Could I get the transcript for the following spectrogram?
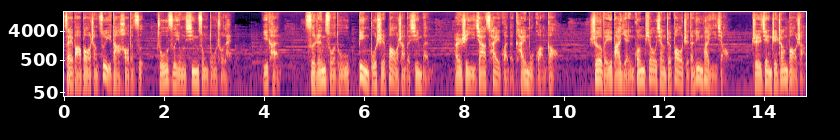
再把报上最大号的字逐字用心诵读出来。一看，此人所读并不是报上的新闻，而是一家菜馆的开幕广告。佘伟把眼光飘向这报纸的另外一角，只见这张报上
